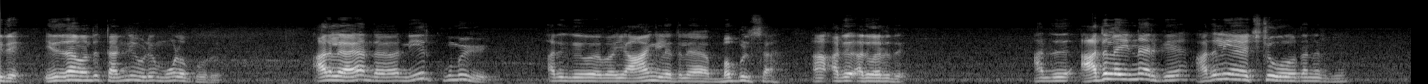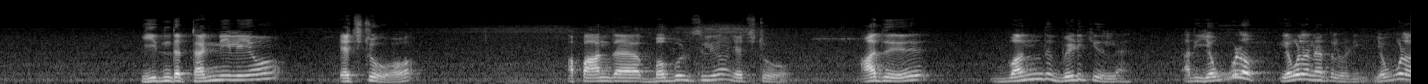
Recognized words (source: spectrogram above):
இது இதுதான் வந்து தண்ணியுடைய மூலக்கூறு. அதில் அந்த நீர் குமிழ் அதுக்கு ஆங்கிலத்தில் பபுள்ஸா அது அது வருது. அது அதில் என்ன இருக்குது அதுலேயும் ஹெச் டூஓ தானே இருக்குது இந்த தண்ணிலையும் ஹெச் டூஓ அப்போ அந்த பபுள்ஸ்லேயும் ஹெச் டூஓ அது வந்து வெடிக்குதுல்ல. அது எவ்வளோ எவ்வளோ நேரத்தில் வெடி? எவ்வளோ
